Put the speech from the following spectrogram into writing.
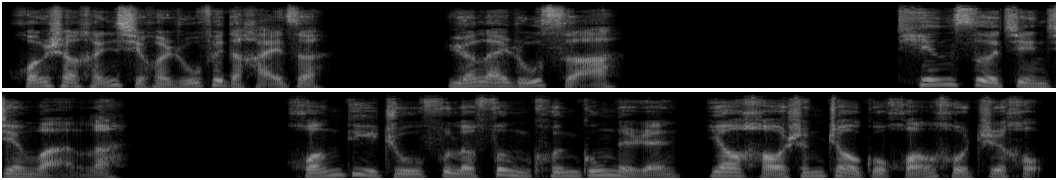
皇上很喜欢如妃的孩子。原来如此啊！天色渐渐晚了，皇帝嘱咐了凤坤宫的人要好生照顾皇后之后，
